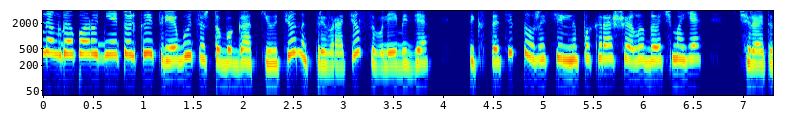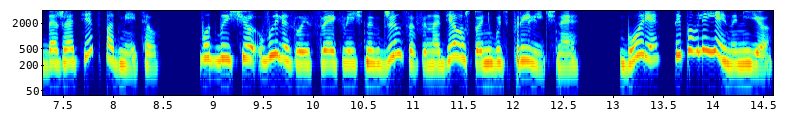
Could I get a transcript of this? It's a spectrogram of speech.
Иногда пару дней только и требуется, чтобы гадкий утенок превратился в лебедя. Ты, кстати, тоже сильно похорошела, дочь моя. Вчера это даже отец подметил. Вот бы еще вылезла из своих вечных джинсов и надела что-нибудь приличное. Боря, ты повлияй на нее.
